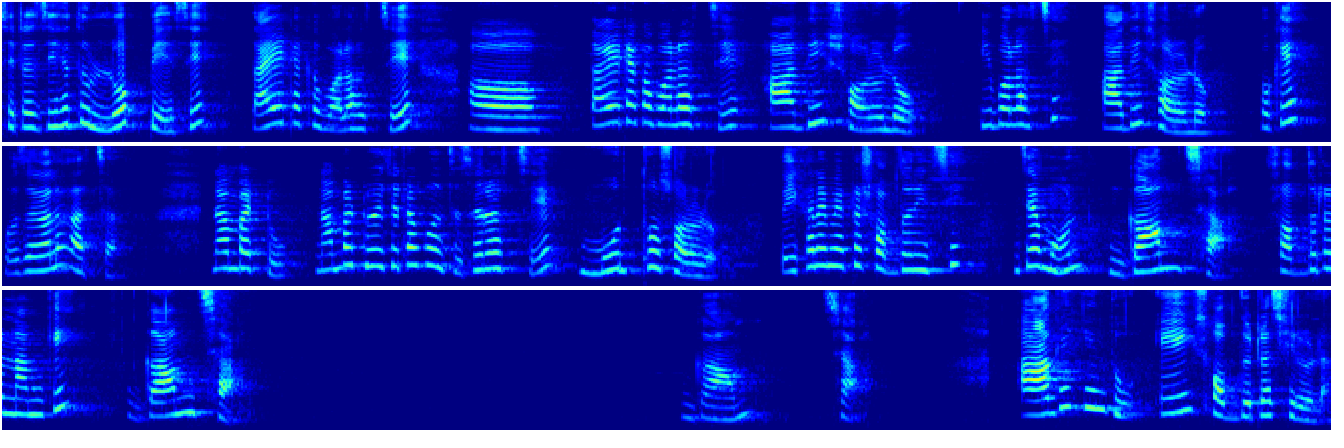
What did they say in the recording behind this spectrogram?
সেটা যেহেতু লোপ পেয়েছে, তাই এটাকে বলা হচ্ছে তাই এটাকে বলা হচ্ছে আদি স্বরলোপ। কি বলা হচ্ছে? আদি স্বরলোপ। ওকে? বোঝা গেল? আচ্ছা। নাম্বার টু। নাম্বার টুয়ে যেটা বলছে, সেটা হচ্ছে মধ্য স্বরলোপ। তো এখানে আমি একটা শব্দ নিচ্ছি। যেমন গামছা, শব্দটার নাম কি? গামছা। গামছা। আগে কিন্তু এই শব্দটা ছিল না।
